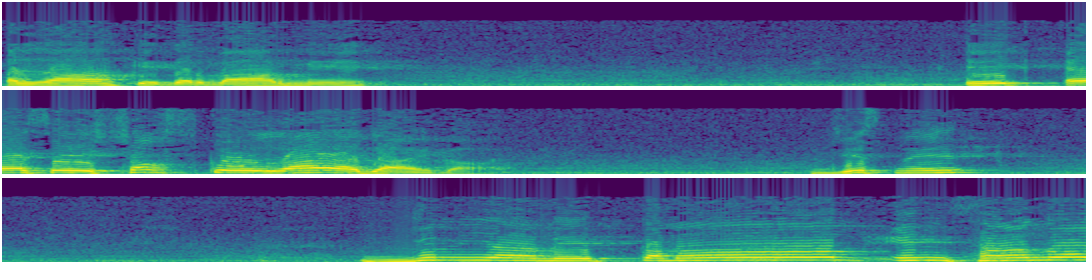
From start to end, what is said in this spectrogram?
اللہ کے دربار میں ایک ایسے شخص کو لایا جائے گا جس نے دنیا میں تمام انسانوں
